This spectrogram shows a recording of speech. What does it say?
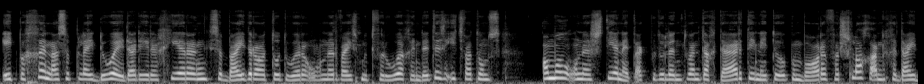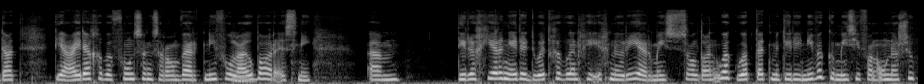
het begin as 'n pleidooi dat die regering se bydrae tot hoër onderwys moet verhoog en dit is iets wat ons almal ondersteun het. Ek bedoel in 2013 het 'n openbare verslag aangedui dat die huidige befondsingsraamwerk nie volhoubaar is nie. Um die regering het dit doodgewoon geïgnoreer. Mense sal dan ook hoop dat met hierdie nuwe kommissie van ondersoek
